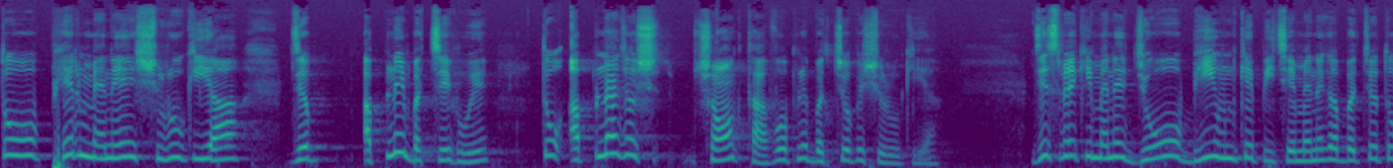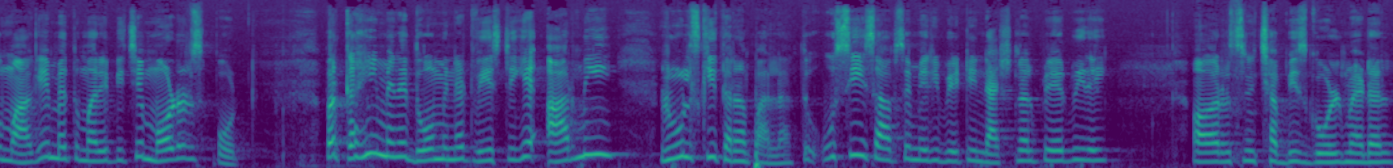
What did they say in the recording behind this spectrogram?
तो फिर मैंने शुरू किया, जब अपने बच्चे हुए तो अपना जो शौक़ था, वो अपने बच्चों पे शुरू किया। जिसमें कि मैंने जो भी उनके पीछे, मैंने कहा, बच्चों, तुम आगे, मैं तुम्हारे पीछे मॉडल स्पोर्ट पर कहीं मैंने दो मिनट वेस्ट किए आर्मी रूल्स की तरह पाला। तो उसी हिसाब से मेरी बेटी नेशनल प्लेयर भी रही और उसने 26 गोल्ड मेडल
